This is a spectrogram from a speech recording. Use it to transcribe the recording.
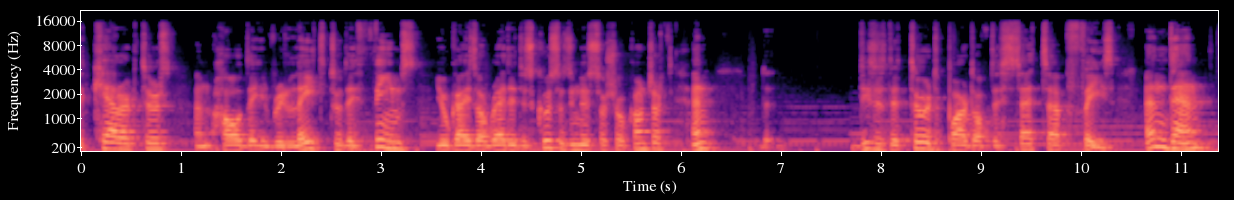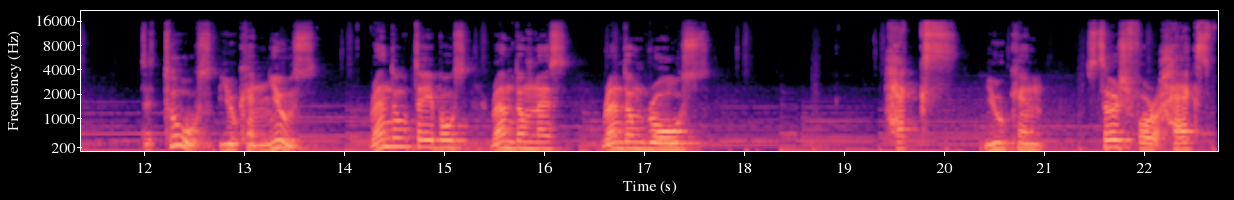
the characters and how they relate to the themes you guys already discussed in the social contract. And th- this is the third part of the setup phase. And then the tools you can use. Random tables randomness random rows hacks. You can search for hacks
